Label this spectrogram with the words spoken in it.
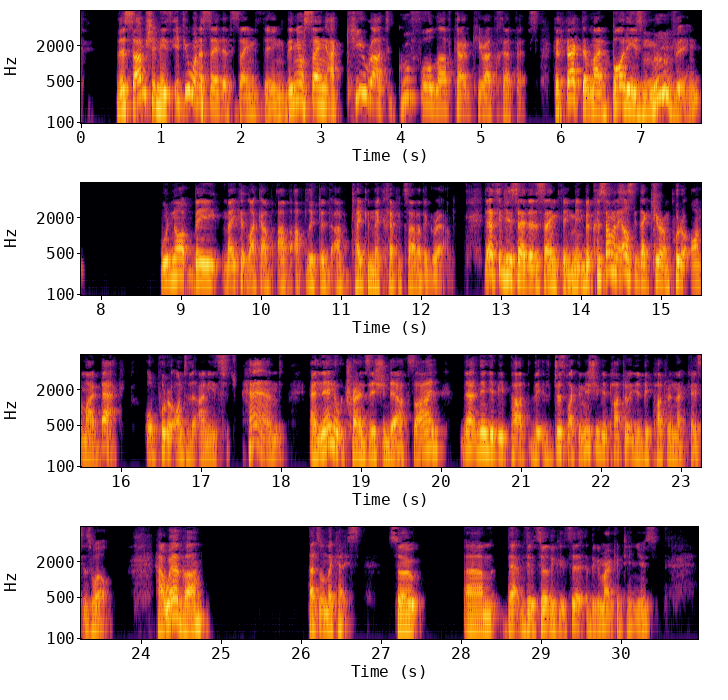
the assumption is if you want to say the same thing, then you're saying akirat gufo lavkar kirat chefetz. The fact that my body is moving would not be make it like I've, I've uplifted, I've taken the chefetz out of the ground. That's if you say they're the same thing. I mean, because someone else did that kira and put it on my back or put it onto the ani's hand, and then it transitioned outside. That, then you'd be part, just like the Mishnah, you'd be part, you'd be part in that case as well. However, that's on the case. So um, that, so the, so the Gemara continues.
